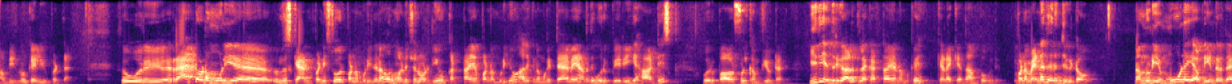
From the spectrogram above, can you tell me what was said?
அப்படின்னும் கேள்விப்பட்டேன். ஸோ ஒரு ரேட்டோட மூலியை வந்து ஸ்கேன் பண்ணி ஸ்டோர் பண்ண முடியுதுன்னா ஒரு மனுஷனோடதையும் கட்டாயம் பண்ண முடியும். அதுக்கு நமக்கு தேவையானது ஒரு பெரிய ஹார்ட் டிஸ்க் ஒரு பவர்ஃபுல் கம்ப்யூட்டர் இது எதிர்காலத்தில் கட்டாயம் நமக்கு கிடைக்க தான் போகுது. இப்போ நம்ம என்ன தெரிஞ்சுக்கிட்டோம்? நம்மளுடைய மூளை அப்படின்றத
